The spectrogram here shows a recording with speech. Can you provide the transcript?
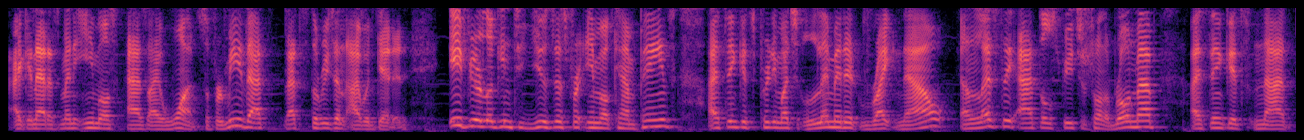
I can add as many emails as I want. So for me, that that's the reason I would get it. If you're looking to use this for email campaigns, I think it's pretty much limited right now. Unless they add those features from the roadmap, I think it's not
